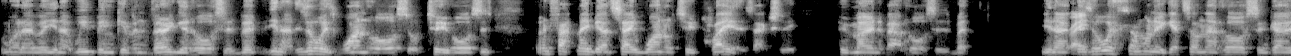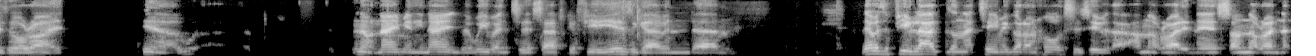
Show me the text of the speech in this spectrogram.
whatever, you know, we've been given very good horses. But, you know, there's always one horse or two horses. In fact, maybe I'd say one or two players actually who moan about horses. But you know, right. there's always someone who gets on that horse and goes, all right. You know, not name any names, but we went to South Africa a few years ago and um, there was a few lads on that team who got on horses who were like, I'm not riding this, I'm not riding that.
